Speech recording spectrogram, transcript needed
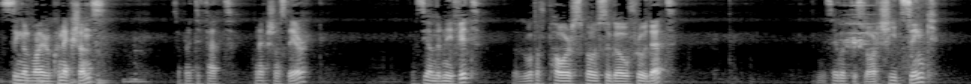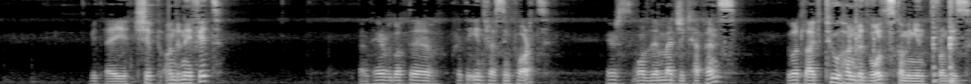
single wire connections. So pretty fat connections there. You see underneath it a lot of power supposed to go through that. So I got this large heat sink with a chip underneath it. And here we got the pretty interesting part. Here's where the magic happens. We got like 200 volts coming in from these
